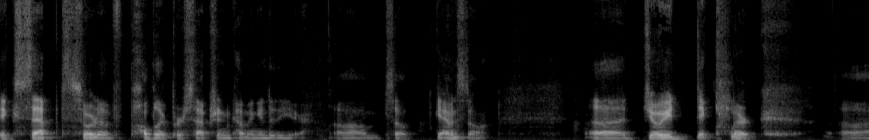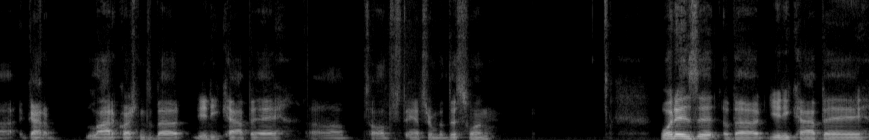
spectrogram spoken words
except sort of public perception coming into the year. Um, so Gavin Stone, uh, Joey DeClerc, uh, got a lot of questions about Yiddi Cappe, uh, so I'll just answer them with this one. What is it about Yiddi Cappe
